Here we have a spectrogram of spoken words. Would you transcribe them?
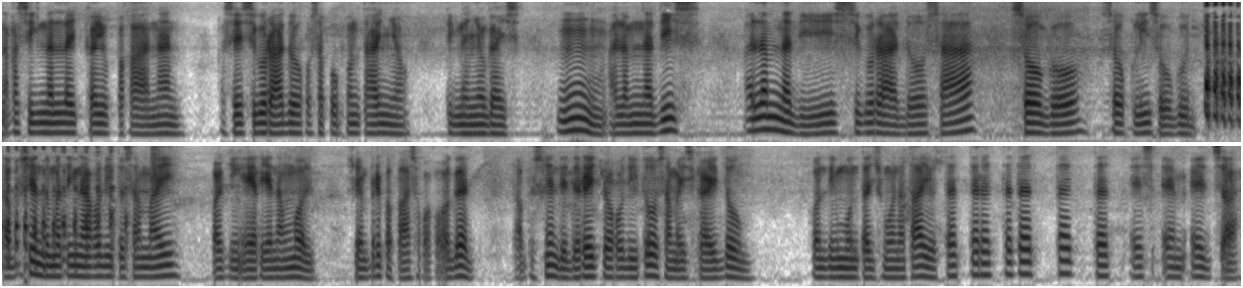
nakasignal light kayo pa kanan. Kasi sigurado ako sa pupuntahan nyo. Tignan nyo guys. Hmm, alam na this. Alam na this. Sigurado sa Sogo. So clean, so good. Tapos yun, dumating na ako dito sa may parking area ng mall. Siyempre, papasok ako agad. Tapos yun, dediretso ako dito sa may Skydome. Konting montage muna tayo. Tat, tat, tat, tat, tat, tat, SM EDSA.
